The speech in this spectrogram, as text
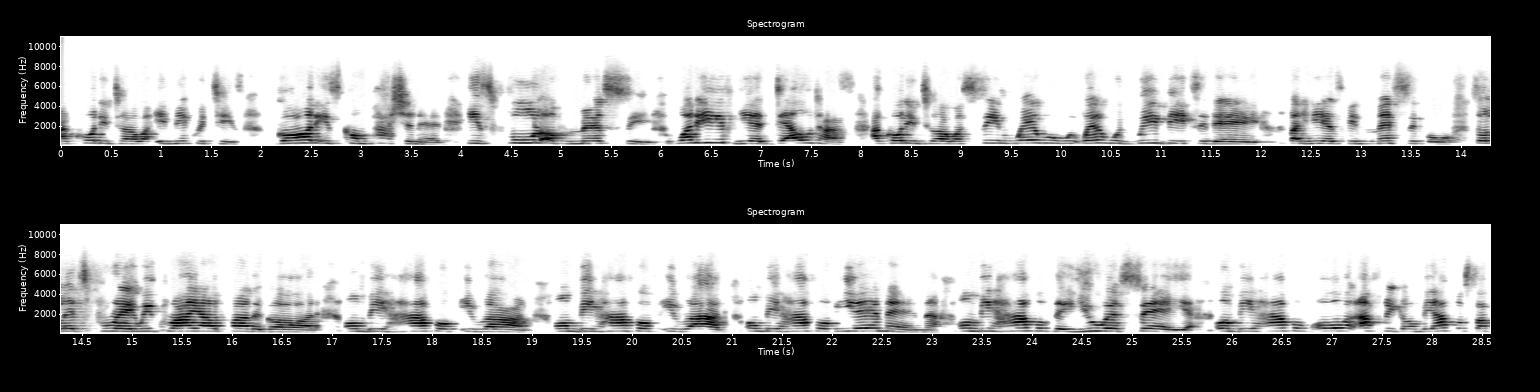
according to our iniquities. God is compassionate. He's full of mercy. What if He had dealt us according to our sin? Where we, where would we be today? But He has been merciful. So let's pray. We cry out, Father God, on behalf of Iran, on behalf of Iraq, on behalf of Yemen, on behalf of the USA, on behalf of all Africa, on behalf of South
